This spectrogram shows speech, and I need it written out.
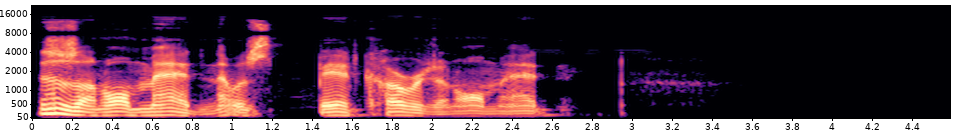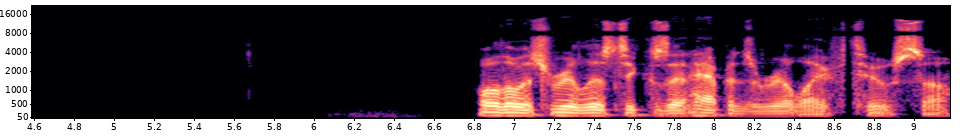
This is on all Madden. That was bad coverage on all Madden. Although it's realistic because that happens in real life too, so.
